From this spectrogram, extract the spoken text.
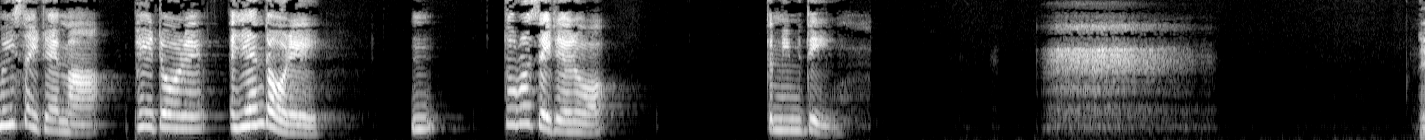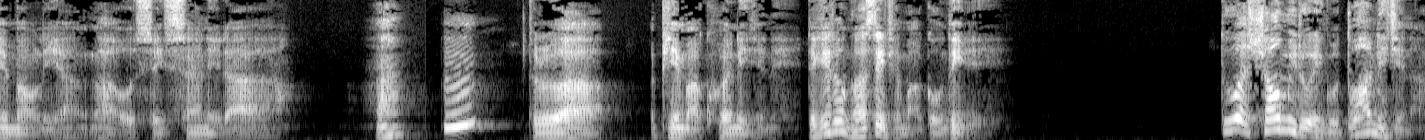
မီးစိတ်ထဲမှာဖေတော်တယ်အရင်တော်တယ်ဟွန်း သူတို့စိတ်ထဲတော့သမီးမသိဘူးနေမောင်လေးကငါ့ကိုစိတ်ဆန်းနေတာဟမ်ဟမ်သူတို့ကအပြင်မှာခွဲနေခြင်းတယ်တကယ်တော့ငါစိတ်ထဲမှာအကုန်သိတယ် तू ကရှောင်းမီတို့အိမ်ကိုသွားနေချင်တာ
